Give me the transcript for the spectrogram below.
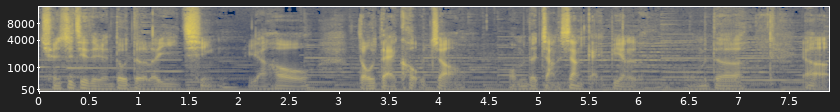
全世界的人都得了疫情，然后都戴口罩，我们的长相改变了，我们的呃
